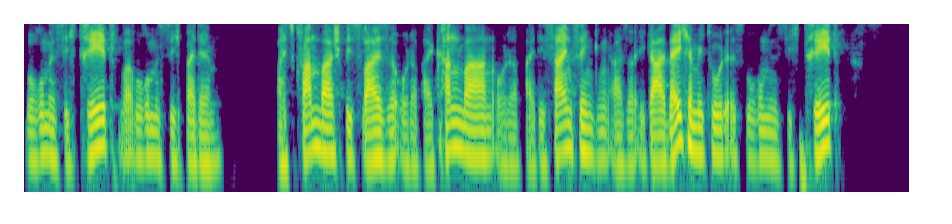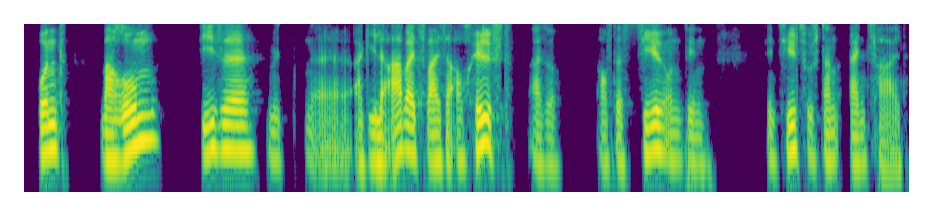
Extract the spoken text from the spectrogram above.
worum es sich dreht, worum es sich bei dem bei Scrum beispielsweise oder bei Kanban oder bei Design Thinking, also egal welche Methode ist, worum es sich dreht und warum diese mit äh, agile Arbeitsweise auch hilft, also auf das Ziel und den, den Zielzustand einzahlt.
